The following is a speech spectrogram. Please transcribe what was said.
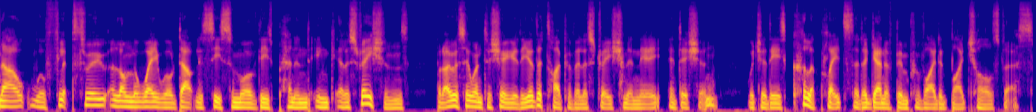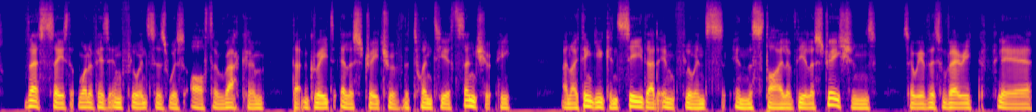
Now we'll flip through. Along the way, we'll doubtless see some more of these pen and ink illustrations, but I also want to show you the other type of illustration in the edition, which are these colour plates that again have been provided by Charles Vess. Vess says that one of his influences was Arthur Rackham, that great illustrator of the 20th century, and I think you can see that influence in the style of the illustrations. So we have this very clear,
